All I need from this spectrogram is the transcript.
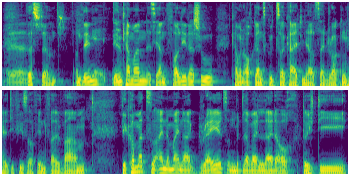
Äh, das stimmt. Und den, Geld, ne? den kann man, ist ja ein Volllederschuh, kann man auch ganz gut zur kalten Jahreszeit rocken, hält die Füße auf jeden Fall warm. Wir kommen mal zu einem meiner Grails und mittlerweile leider auch durch die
